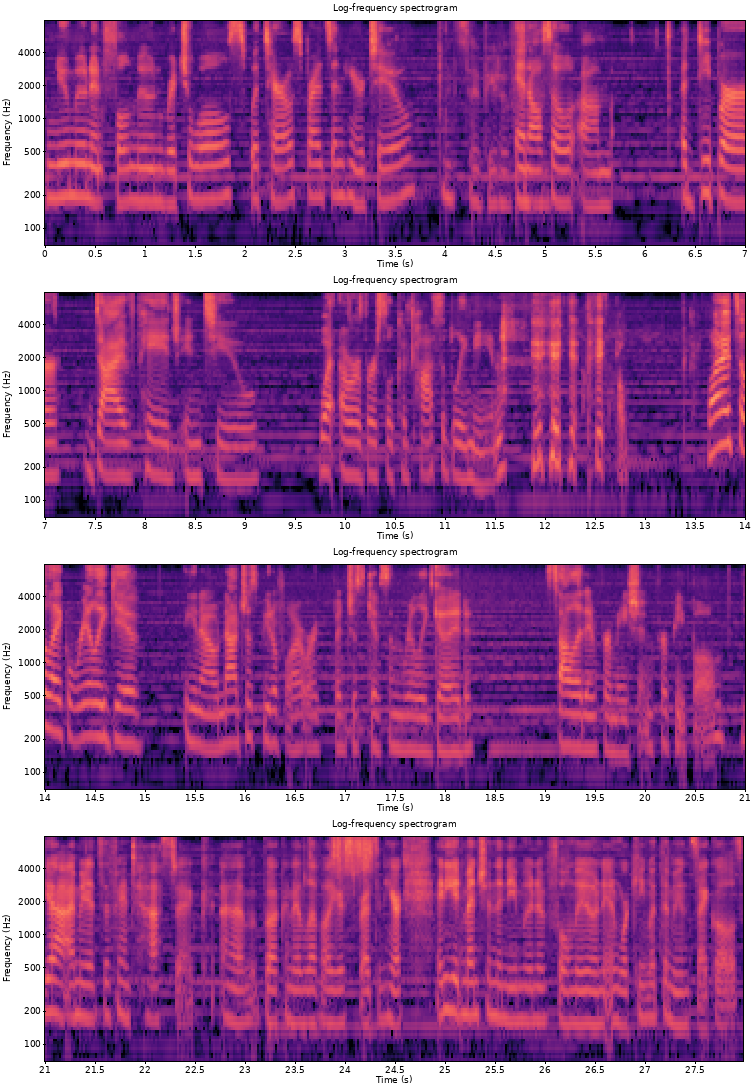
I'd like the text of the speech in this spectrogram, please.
new moon and full moon rituals with tarot spreads in here too It's so beautiful. and also um, a deeper dive page into what a reversal could possibly mean. so, wanted to like really give, you know, not just beautiful artwork, but just give some really good, solid information for people. Yeah, I mean, it's a fantastic um, book, and I love all your spreads in here. And you had mentioned the new moon and full moon and working with the moon cycles.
